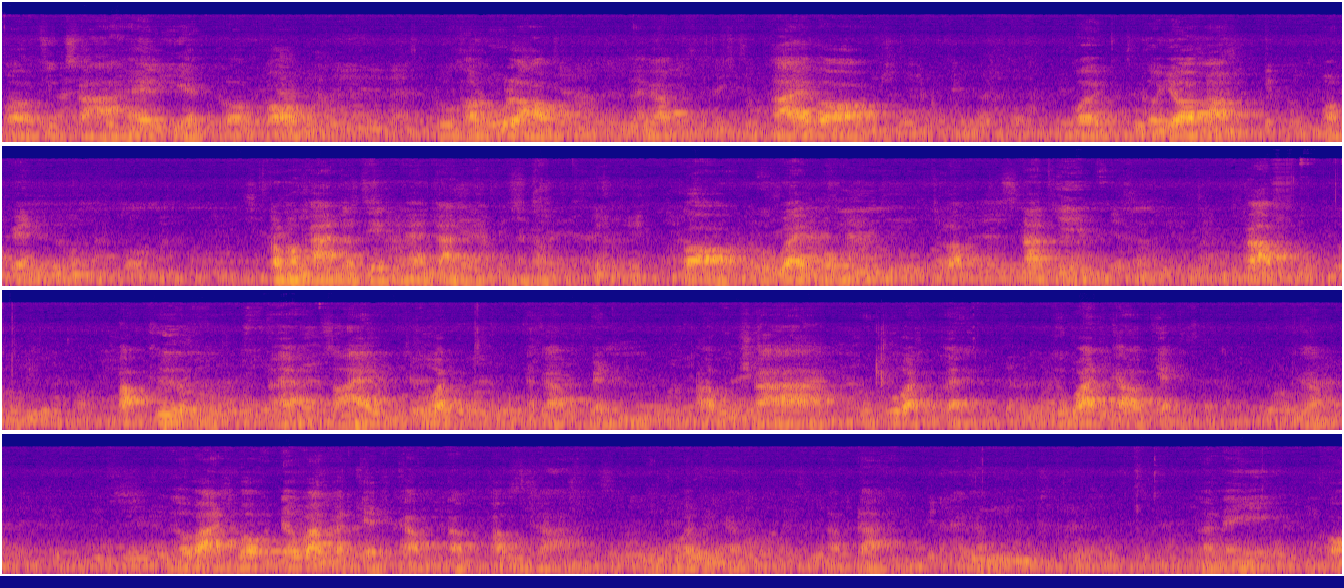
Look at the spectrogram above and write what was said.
ก็ศึกษาให้ละเอียดรอบคอบรู้เขารู้เรานะครับ สุดท้ายก็ก็ก็ยอมมามาเป็น กรรมการตัดสินให้อาจารย์นะครับ ก็รู้ไว้ผมรับหน้าที่ครับพระเครื่องและสายทวดนะครับ เป็นพระบูชาทวดและหรือวัดเก้าเจ็ดนะครับเนื้อวานพวกเนื้อวานกระเจ็ดครับกับพระบูชาทุกคนะครับรับได้นะครับอันนี้ก็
